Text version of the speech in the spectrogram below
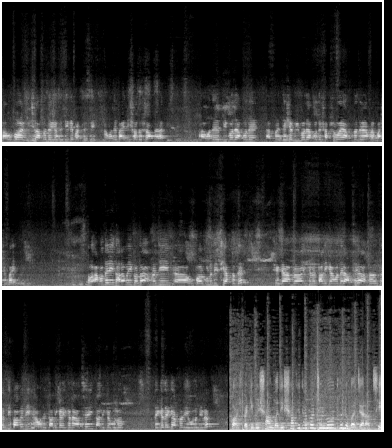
বা উপহার কিছু আপনাদের কাছে দিতে পারতেছি। আমাদের বাহিনীর সদস্য আপনারা, আমাদের বিপদে আপদে আপনার দেশের বিপদে আপদে সবসময় আপনাদের আমরা পাশে পাই। তো আমাদের এই ধারাবাহিকতা, আমরা যে উপহারগুলো দিচ্ছি আপনাদের সেটা আমরা এখানে তালিকা আমাদের আছে, আপনারা তো এমনি পাবেনই। আমাদের তালিকা এখানে আছে, এই তালিকাগুলো দেখে দেখে আপনারা এগুলো নেবেন। কসবা টিভির সাংবাদিক সাথে থাকার জন্য ধন্যবাদ জানাচ্ছি।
